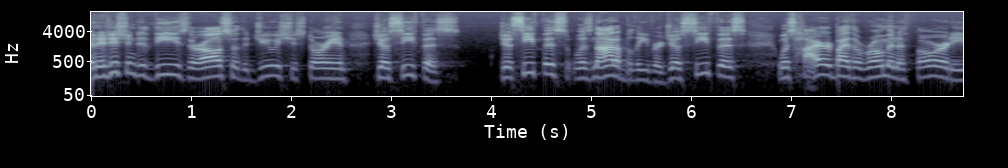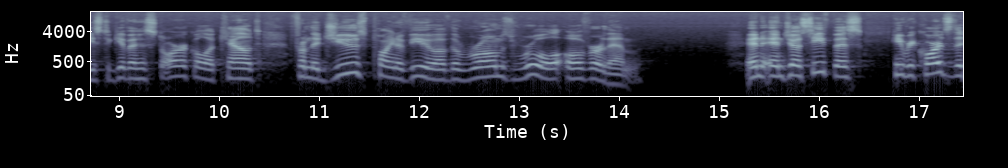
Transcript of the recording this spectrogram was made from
In addition to these, there are also the Jewish historian Josephus. Josephus was not a believer. Josephus was hired by the Roman authorities to give a historical account from the Jews' point of view of the Rome's rule over them. And, and Josephus, he records the,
